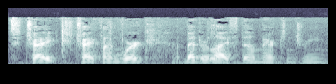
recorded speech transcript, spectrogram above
to try to try to find work, a better life, the American dream.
